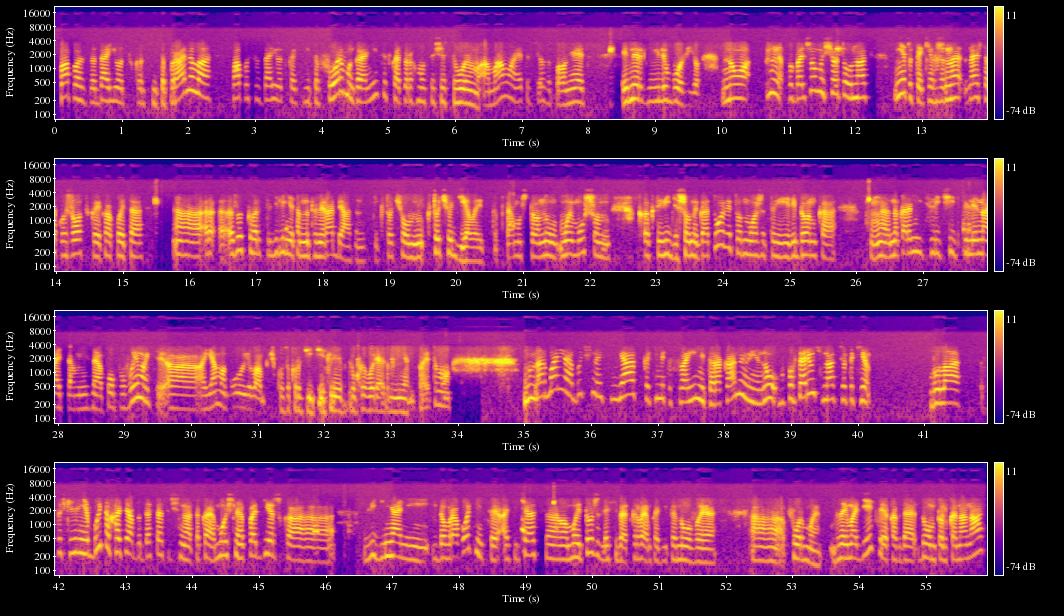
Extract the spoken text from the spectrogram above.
папа задает какие-то правила, папа создает какие-то формы, границы, в которых мы существуем, а мама это все заполняет энергией и любовью. Но по большому счету у нас нету таких же, на- знаешь, такой жесткой какой-то р- э, жесткого распределения, там, например, обязанностей, кто что кто что делает. Потому что, ну, мой муж, он, как ты видишь, он и готовит, он может и ребенка накормить, лечить, пеленать, там, не знаю, попу вымыть, а, а я могу и лампочку закрутить, если вдруг его рядом нет. Поэтому ну, нормальная, обычная семья с какими-то своими тараканами. Ну, повторюсь, у нас все-таки была с точки зрения быта хотя бы достаточно такая мощная поддержка э, в виде няни и домработницы, а сейчас э, мы тоже для себя открываем какие-то новые э, формы взаимодействия, когда дом только на нас,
